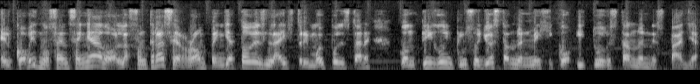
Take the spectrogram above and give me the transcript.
el COVID nos ha enseñado, las fronteras se rompen, ya todo es live stream, hoy puedo estar contigo, incluso yo estando en México y tú estando en España.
